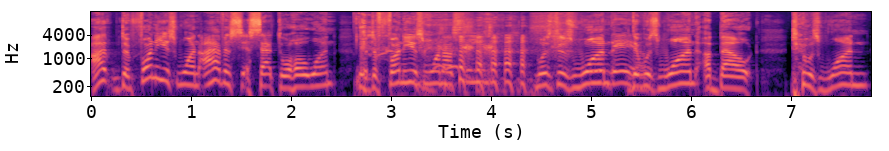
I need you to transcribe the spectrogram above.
I, the funniest one I haven't sat through a whole one, but the funniest one I've seen was this one. damn. there was one about there was one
